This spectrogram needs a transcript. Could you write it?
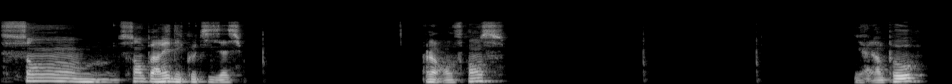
sans, sans parler des cotisations. Alors en France, il y a l'impôt.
